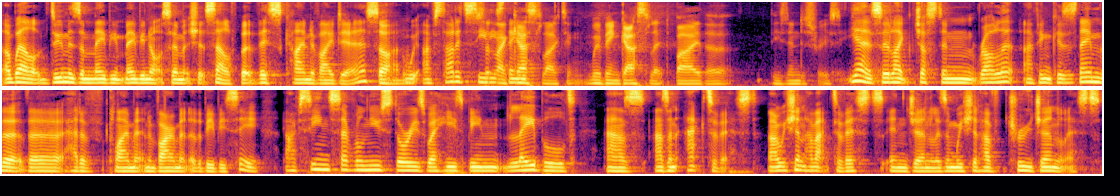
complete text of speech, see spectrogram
Uh, well, doomism maybe maybe not so much itself, but this kind of idea. So we, I've started to see Something these like things. gaslighting. We're being gaslit by the these industries. Yeah, so like Justin Rowlatt, I think is his name, the the head of climate and environment at the BBC. I've seen several news stories where he's been labelled as as an activist. Now, we shouldn't have activists in journalism. We should have true journalists.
